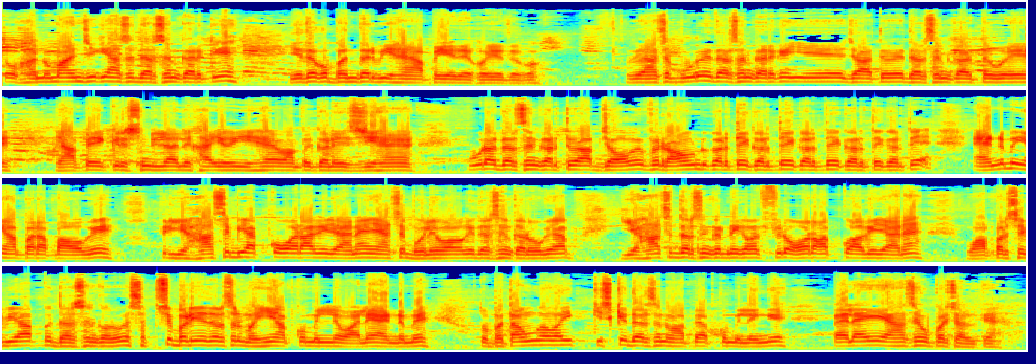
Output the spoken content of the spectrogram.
तो हनुमान जी के यहाँ से दर्शन करके ये देखो बंदर भी हैं यहाँ पे, ये देखो ये देखो। तो यहाँ से पूरे दर्शन करके ये जाते हुए दर्शन करते हुए यहाँ पे कृष्ण लीला दिखाई हुई है, वहाँ पे गणेश जी हैं। पूरा दर्शन करते हुए आप जाओगे, फिर राउंड करते करते करते करते करते एंड में यहाँ पर आप आओगे। फिर यहाँ से भी आपको और आगे जाना है, यहाँ से भोले बाबा के दर्शन करोगे आप। यहाँ से दर्शन करने के बाद फिर और आपको आगे जाना है। वहाँ पर से भी आप दर्शन करोगे। सबसे बढ़िया दर्शन वहीं आपको मिलने वाले हैं एंड में। तो बताऊँगा भाई, किसके दर्शन वहाँ पर आपको मिलेंगे? पहले ये यहाँ से ऊपर चलते हैं।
